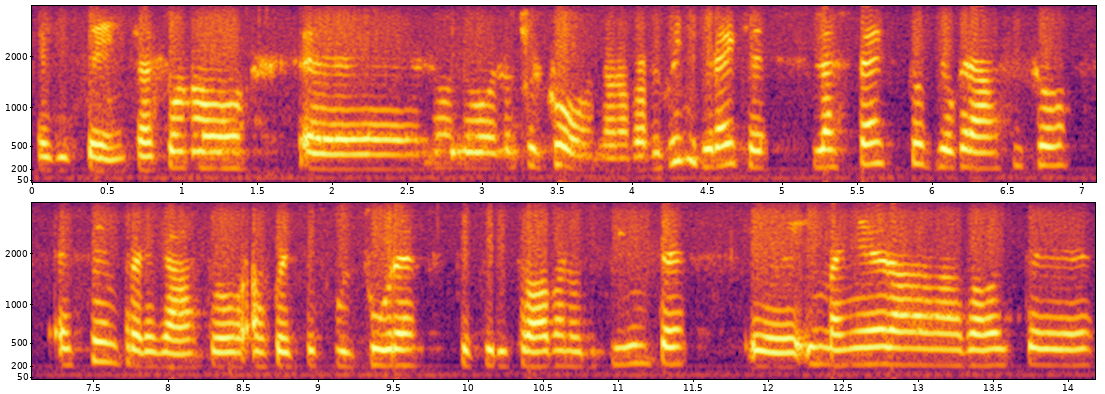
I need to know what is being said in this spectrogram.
esistenza, sono, eh, lo, lo, circondano proprio. Quindi direi che l'aspetto biografico è sempre legato a queste sculture che si ritrovano dipinte eh, in maniera a volte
